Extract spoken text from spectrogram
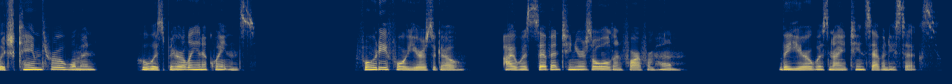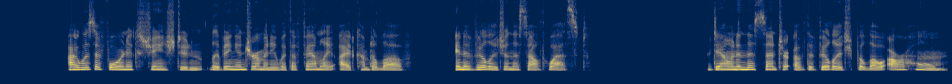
which came through a woman who was barely an acquaintance. Forty four years ago, I was 17 years old and far from home. The year was 1976. I was a foreign exchange student living in Germany with a family I had come to love in a village in the southwest. Down in the center of the village below our home,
